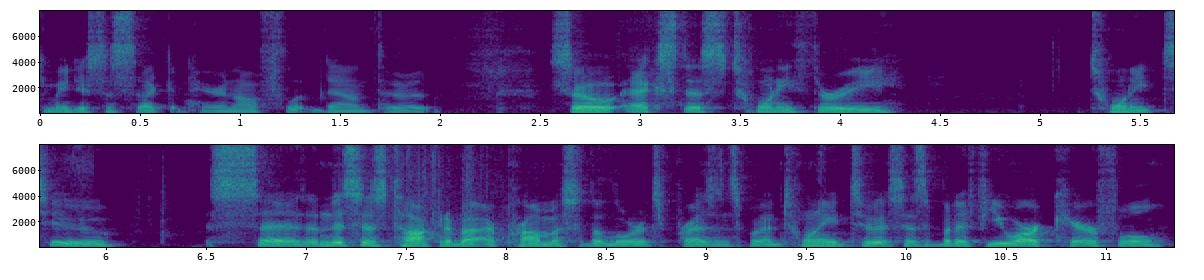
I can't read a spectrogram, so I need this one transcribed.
give me just a second here and I'll flip down to it. So Exodus 23, 22 says, and this is talking about a promise of the Lord's presence, but in 22 it says, But if you are careful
